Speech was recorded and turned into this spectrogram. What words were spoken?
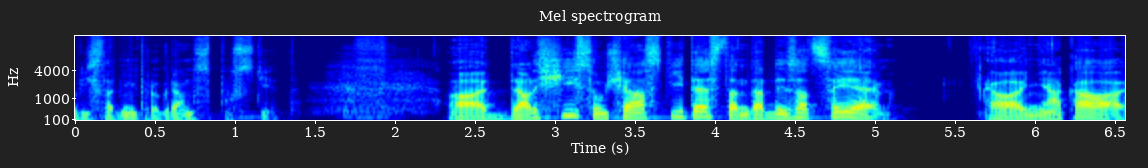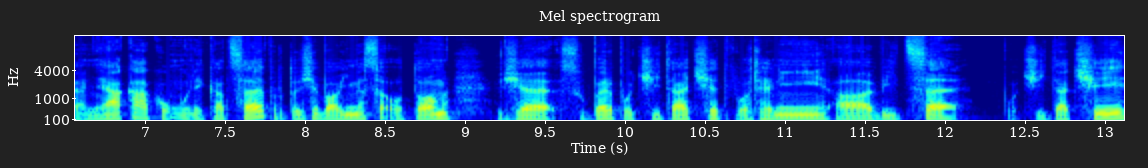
výsledný program spustit. A další součástí té standardizace je nějaká, nějaká komunikace, protože bavíme se o tom, že superpočítač je tvořený více počítači,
